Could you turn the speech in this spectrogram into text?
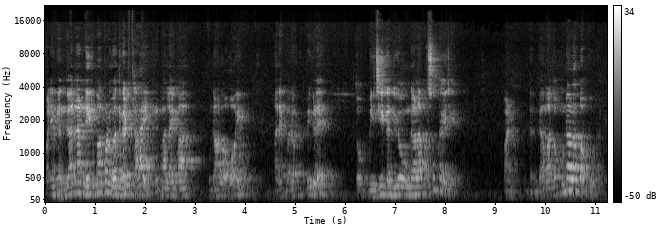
પણ એ ગંગાના નીરમાં પણ વધઘટ થાય, હિમાલયમાં ઉનાળો હોય અને બરફ પીગળે, તો બીજી નદીઓ ઉનાળામાં સુકાઈ જાય. પણ ગંગામાં તો ઉનાળામાં પૂર આવે,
